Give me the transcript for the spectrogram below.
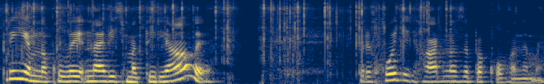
Приємно, коли навіть матеріали приходять гарно запакованими.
